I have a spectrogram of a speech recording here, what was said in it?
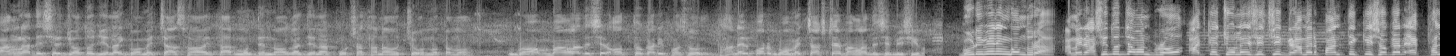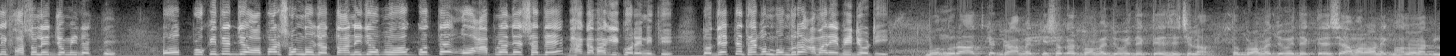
বাংলাদেশের যত জেলায় গমের চাষ হয়, তার মধ্যে নওগাঁ জেলার পোরশা থানা হচ্ছে অন্যতম। গম বাংলাদেশের অর্থকারী ফসল, ধানের পর গমের চাষটাই বাংলাদেশে বেশি হয়। গুড ইভিনিং বন্ধুরা। আমি রাশিদুজ্জামান ব্রো। আজকে চলে এসেছি গ্রামের প্রান্তিক কৃষকের এক ফালি ফসলের জমি দেখতে। ও প্রকৃতির যে অপার সৌন্দর্য, তা নিজে উপভোগ করতে ও আপনাদের সাথে ভাগাভাগি করে নিতে। তো দেখতে থাকুন বন্ধুরা আমার এই ভিডিওটি। বন্ধুরা, আজকে গ্রামের কৃষকের গমের জমি দেখতে এসেছিলাম। তো গমের জমি দেখতে এসে আমার অনেক ভালো লাগল।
